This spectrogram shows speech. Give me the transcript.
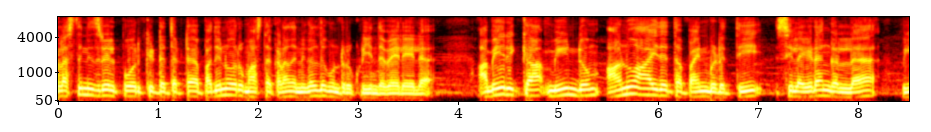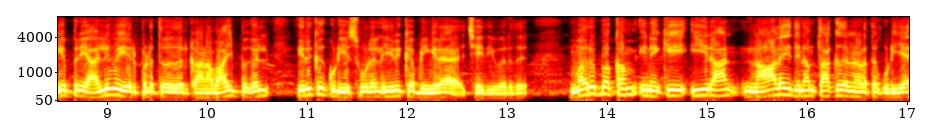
பலஸ்தீன் இஸ்ரேல் போர் கிட்டத்தட்ட பதினோரு மாதத்தை கடந்து நிகழ்ந்து கொண்டிருக்கூடிய இந்த வேலையில் அமெரிக்கா மீண்டும் அணு ஆயுதத்தை பயன்படுத்தி சில இடங்களில் மிகப்பெரிய அழிவை ஏற்படுத்துவதற்கான வாய்ப்புகள் இருக்கக்கூடிய சூழல் இருக்குது அப்படிங்கிற செய்தி வருது. மறுபக்கம் இன்னைக்கு ஈரான் நாளை தினம் தாக்குதல் நடத்தக்கூடிய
